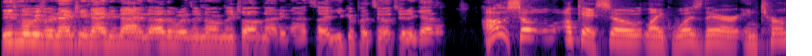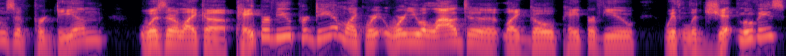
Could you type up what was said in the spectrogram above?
these movies were 19.99. The other ones are normally 12.99. So you could put two and two together." Oh, so okay, so like, was there in terms of per diem? Was there like a pay-per-view per diem? Like were, were you allowed to like go pay-per-view with legit movies?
